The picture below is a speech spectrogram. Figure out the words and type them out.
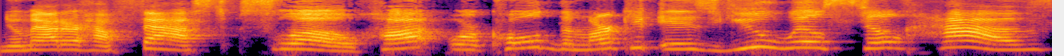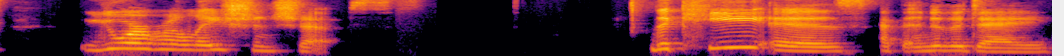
no matter how fast, slow, hot, or cold the market is, you will still have your relationships. The key is at the end of the day,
